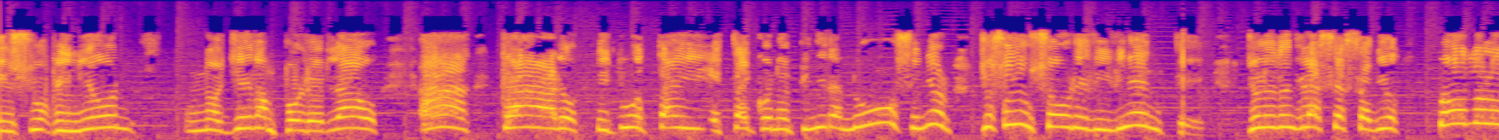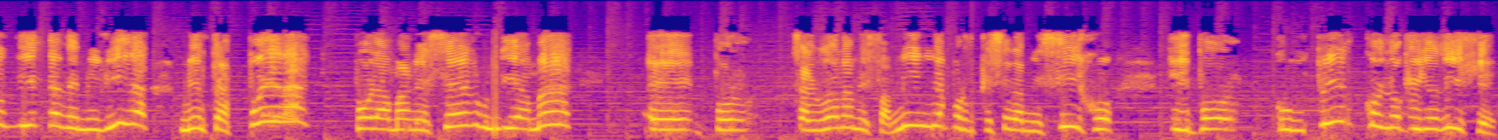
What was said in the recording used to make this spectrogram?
en su opinión nos llevan por el lado, ah, claro, y tú estás, estás con el Piñera. No, señor, yo soy un sobreviviente. Yo le doy gracias a Dios todos los días de mi vida, mientras pueda, por amanecer un día más, eh, por saludar a mi familia, por crecer a mis hijos y por cumplir con lo que yo dije.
